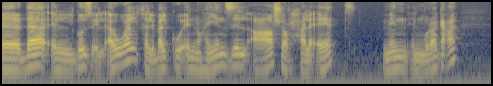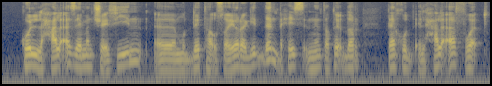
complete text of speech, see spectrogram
ده الجزء الأول. خلي بالكم إنه هينزل عشر حلقات من المراجعة. كل حلقة زي ما أنتم شايفين مدتها قصيرة جدا بحيث إن انت تقدر تاخد الحلقة في وقت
